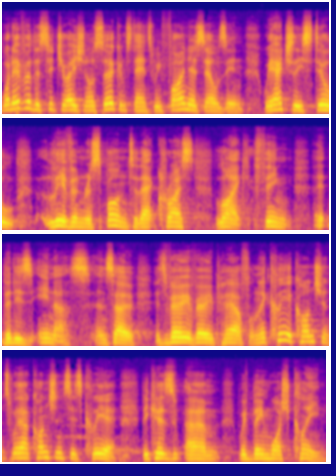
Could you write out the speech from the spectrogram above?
whatever the situation or circumstance we find ourselves in, we actually still live and respond to that Christ like thing that is in us. And so it's very, very powerful. And a clear conscience, well, our conscience is clear because um, we've been washed clean.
